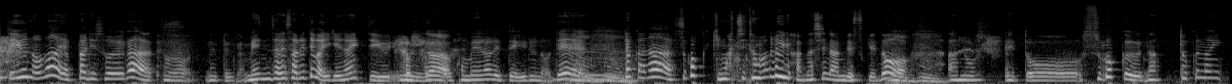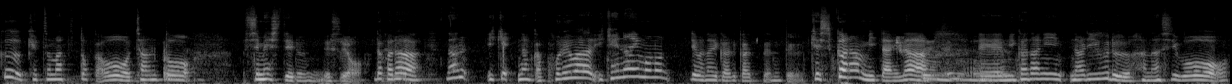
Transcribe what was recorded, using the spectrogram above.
いっていうのはやっぱりそれがそのなんていうか免罪されてはいけないっていう意味が込められているのでだからすごく気持ちの悪い話なんですけど、うんうん。あのえっとすごく納得のいく結末とかをちゃんと示してるんですよ。だからなんいけなんかこれはいけないものではないかかなんていうけしからんみたいな、えー味方になりうる話を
